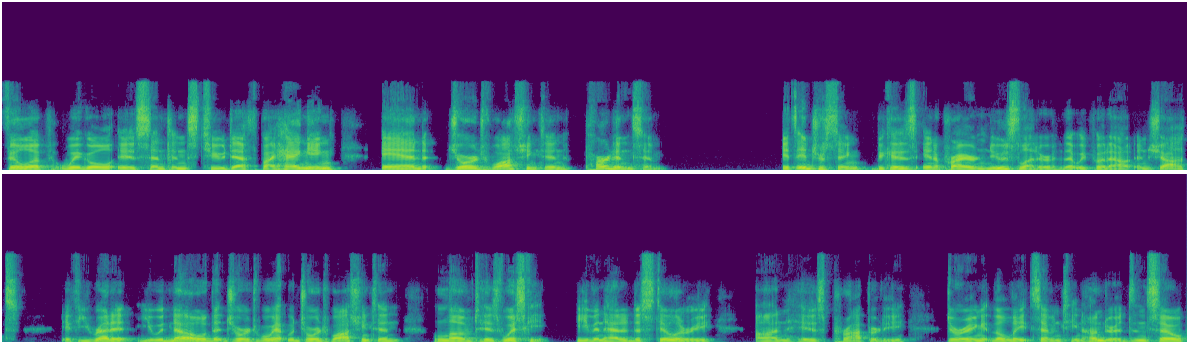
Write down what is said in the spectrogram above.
Philip Wigle is sentenced to death by hanging, and George Washington pardons him. It's interesting because in a prior newsletter that we put out in Shots, if you read it, you would know that George George Washington loved his whiskey. He even had a distillery on his property during the late 1700s. And so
